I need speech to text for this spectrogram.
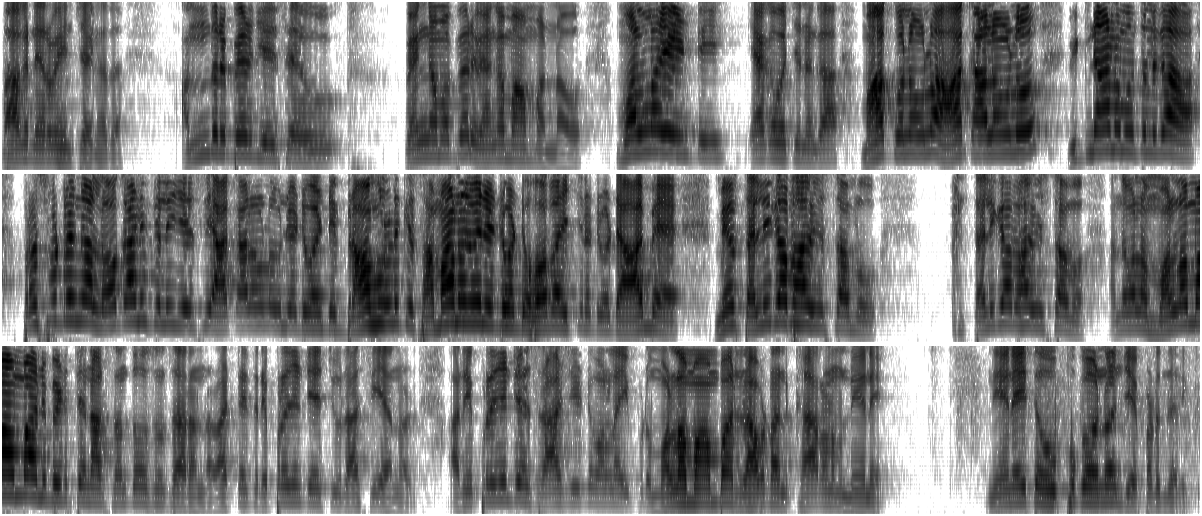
బాగా నిర్వహించాం కదా. అందరి పేరు చేసావు వెంగమ్మ పేరు వెంగమామ అన్నావు. మొల్ల ఏంటి? ఏకవచనంగా మా కులంలో ఆ కాలంలో విజ్ఞానవంతులుగా ప్రస్ఫుటంగా లోకానికి తెలియజేసి ఆ కాలంలో ఉండేటువంటి బ్రాహ్మణులకి సమానమైనటువంటి హోదా ఇచ్చినటువంటి ఆమె మేము తల్లిగా భావిస్తాము. తల్లిగా భావిస్తాము. అందువల్ల మొల్లమాంబ అని పెడితే నాకు సంతోషం సార్ అన్నాడు. అట్టయితే రిప్రజెంటేటివ్ రాసి అన్నాడు. ఆ రిప్రజెంటేటివ్ రాసియటం వల్ల ఇప్పుడు మొల్లమాంబ అని రావడానికి కారణం నేనే. నేనైతే ఒప్పుకోను అని చెప్పడం జరిగింది.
